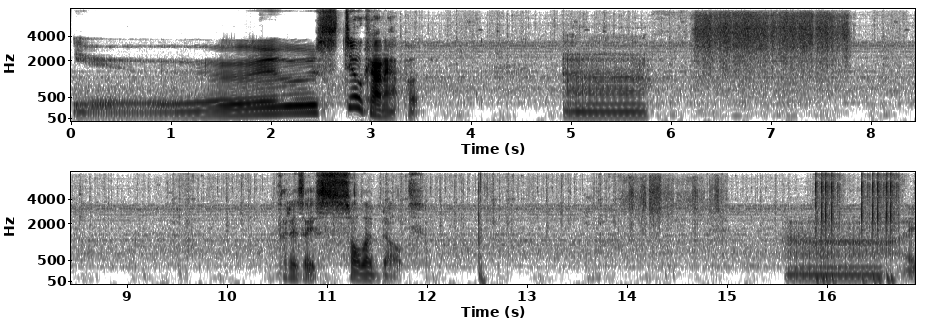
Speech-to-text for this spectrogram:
You still can't output. That is a solid belt. Uh, I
